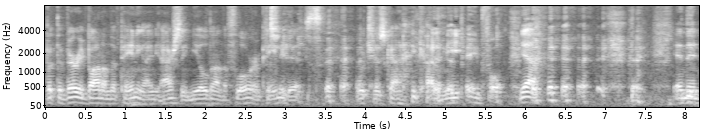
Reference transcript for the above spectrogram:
But the very bottom of the painting, I actually kneeled on the floor and painted Jeez. it, which was kind of kind of neat. Painful. Yeah. And the then uh,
